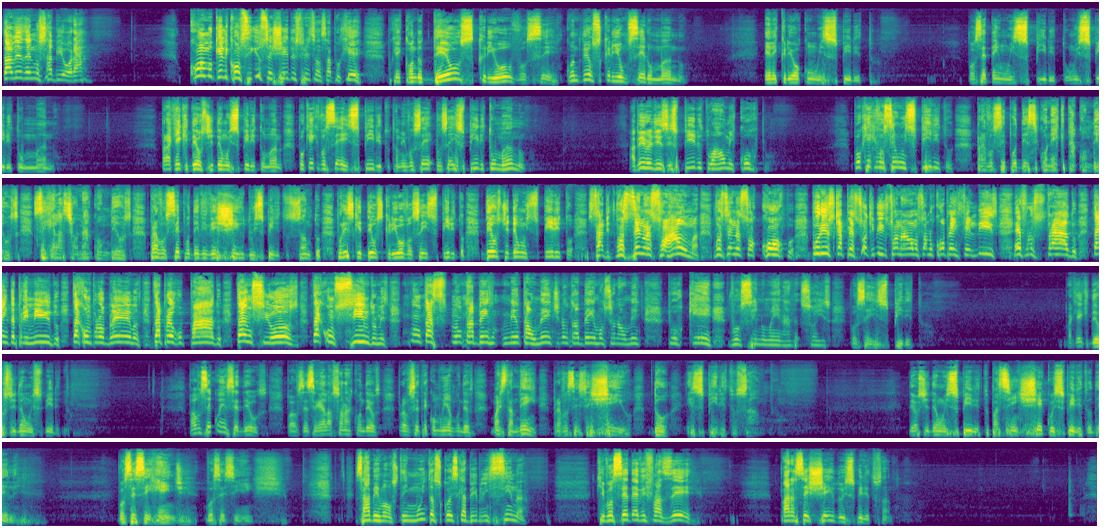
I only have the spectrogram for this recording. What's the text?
Talvez ele não sabia orar. Como que ele conseguiu ser cheio do Espírito Santo? Sabe por quê? Porque quando Deus criou você, quando Deus criou um ser humano, Ele criou com um espírito. Você tem um espírito, um espírito humano. Para que, que Deus te deu um espírito humano? Por que, que você é espírito também? Você, você é espírito humano. A Bíblia diz espírito, alma e corpo. Por que, que você é um espírito? Para você poder se conectar com Deus, se relacionar com Deus, para você poder viver cheio do Espírito Santo. Por isso que Deus criou você espírito. Deus te deu um espírito. Sabe, você não é só alma, você não é só corpo. Por isso que a pessoa que vive só na alma, só no corpo é infeliz, é frustrado, está deprimido, está com problemas, está preocupado, está ansioso, está com síndromes, não está não tá bem mentalmente, não está bem emocionalmente. Porque você não é nada só isso. Você é espírito espírito. Para que, que Deus te deu um espírito? Para você conhecer Deus, para você se relacionar com Deus, para você ter comunhão com Deus, mas também para você ser cheio do Espírito Santo. Deus te deu um espírito para se encher com o espírito dele. Você se rende, você se enche. Sabe, irmãos, tem muitas coisas que a Bíblia ensina que você deve fazer para ser cheio do Espírito Santo.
